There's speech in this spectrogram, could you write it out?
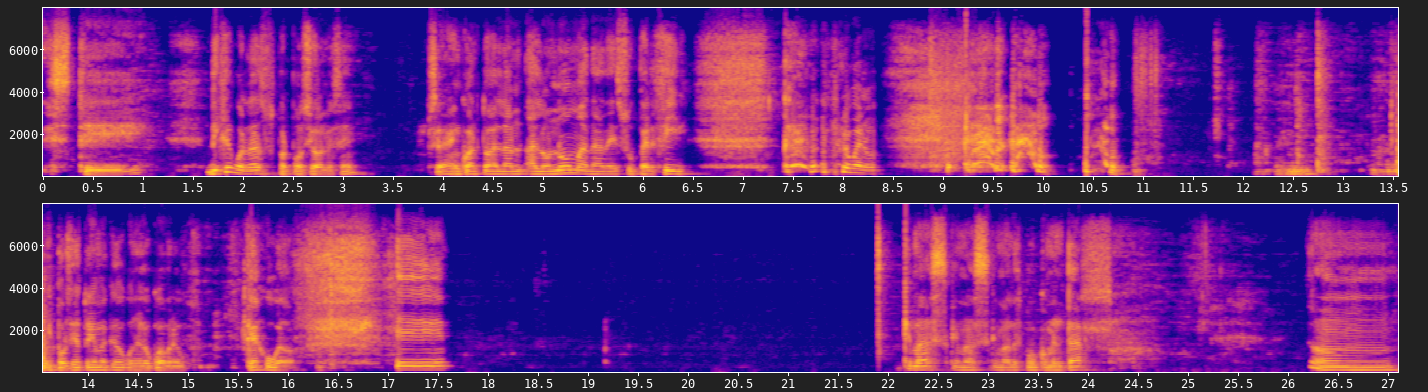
este, dije guardadas sus proporciones, ¿eh? O sea, en cuanto a, a lo nómada de su perfil. Pero bueno. y por cierto, yo me quedo con el loco Abreu. Qué jugador. Eh, ¿Qué más? ¿Qué más? ¿Qué más les puedo comentar? Um,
